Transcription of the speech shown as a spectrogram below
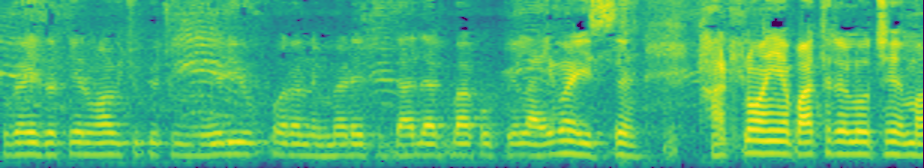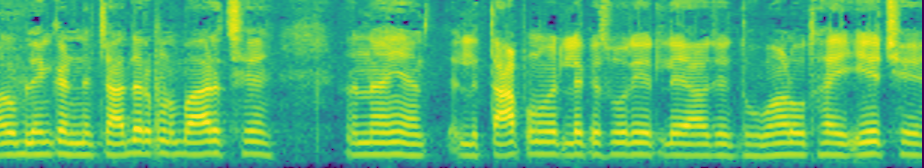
તો ગાઈઝ અત્યારે હું આવી ચૂક્યો છું મેળી ઉપર અને મેળેથી દાદા બાપુ પેલા આવ્યા છે. ખાટલો અહીંયા પાથરેલો છે. મારું બ્લેન્કેટ ને ચાદર પણ બહાર છે. અને અહીંયા એટલે તાપણું એટલે કે સોરી એટલે આ જે ધુમાડો થાય એ છે.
